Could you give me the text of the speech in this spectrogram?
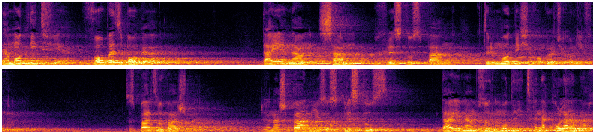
na modlitwie wobec Boga daje nam sam Chrystus Pan, który modli się w ogrodzie oliwnym. To jest bardzo ważne, że nasz Pan Jezus Chrystus daje nam wzór modlitwy na kolanach.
